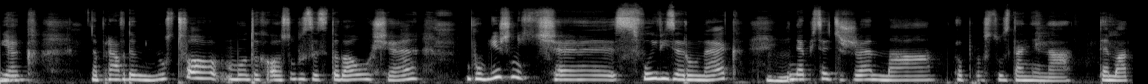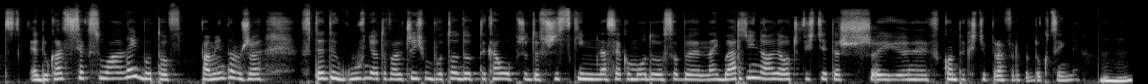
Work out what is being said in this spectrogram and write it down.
jak naprawdę mnóstwo młodych osób zdecydowało się upublicznić e, swój wizerunek i napisać, że ma po prostu zdanie na temat edukacji seksualnej, bo to w, pamiętam, że wtedy głównie o to walczyliśmy, bo to dotykało przede wszystkim nas jako młode osoby najbardziej, no ale oczywiście też e, w kontekście praw reprodukcyjnych. Mhm.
